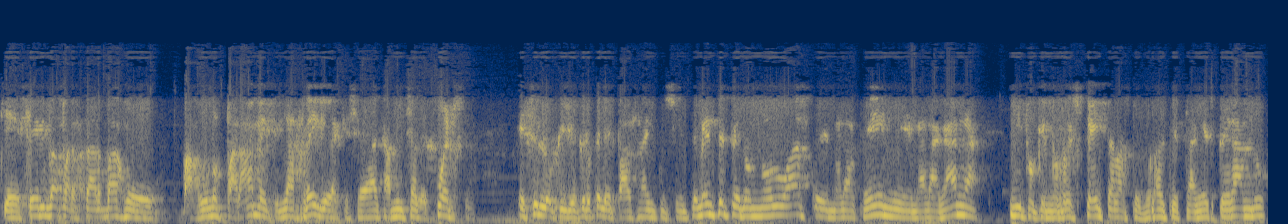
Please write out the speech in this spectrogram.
que sirva para estar bajo, bajo unos parámetros, unas reglas, que sea camisa de fuerza. Eso es lo que yo creo que le pasa inconscientemente, pero no lo hace de mala fe ni de mala gana, ni porque no respeta a las personas que están esperando,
